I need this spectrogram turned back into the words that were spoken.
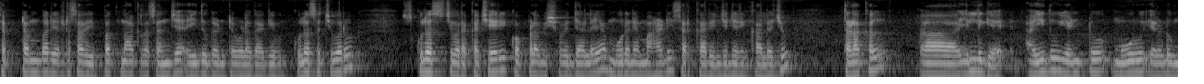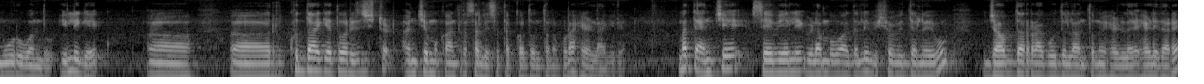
ಸೆಪ್ಟೆಂಬರ್ ಎರಡು ಸಾವಿರದ ಇಪ್ಪತ್ತ್ನಾಲ್ಕರ ಸಂಜೆ ಐದು ಗಂಟೆ ಒಳಗಾಗಿ ಕುಲಸಚಿವರು ಕುಲಸಚಿವರ ಕಚೇರಿ, ಕೊಪ್ಪಳ ವಿಶ್ವವಿದ್ಯಾಲಯ, ಮೂರನೇ ಮಹಡಿ ಸರ್ಕಾರಿ ಇಂಜಿನಿಯರಿಂಗ್ ಕಾಲೇಜು, ತಳಕಲ್ ಇಲ್ಲಿಗೆ ಐದು ಎಂಟು ಮೂರು ಎರಡು ಮೂರು ಒಂದು, ಇಲ್ಲಿಗೆ ಖುದ್ದಾಗಿ ಅಥವಾ ರಿಜಿಸ್ಟರ್ಡ್ ಅಂಚೆ ಮುಖಾಂತರ ಸಲ್ಲಿಸತಕ್ಕದ್ದು ಅಂತಲೂ ಕೂಡ ಹೇಳಲಾಗಿದೆ. ಮತ್ತು ಅಂಚೆ ಸೇವೆಯಲ್ಲಿ ವಿಳಂಬವಾದಲ್ಲಿ ವಿಶ್ವವಿದ್ಯಾಲಯವು ಜವಾಬ್ದಾರರಾಗುವುದಿಲ್ಲ ಅಂತಲೂ ಹೇಳ, ಹೇಳಿದ್ದಾರೆ.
